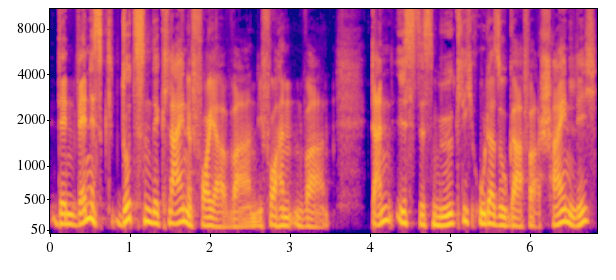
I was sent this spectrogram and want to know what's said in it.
denn wenn es Dutzende kleine Feuer waren, die vorhanden waren, dann ist es möglich oder sogar wahrscheinlich,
